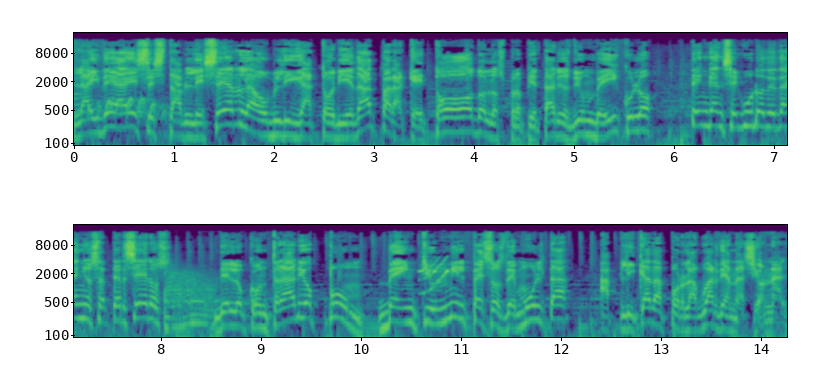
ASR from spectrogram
la idea es establecer la obligatoriedad para que todos los propietarios de un vehículo tengan seguro de daños a terceros. De lo contrario, ¡pum! 21 mil pesos de multa aplicada por la Guardia Nacional.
